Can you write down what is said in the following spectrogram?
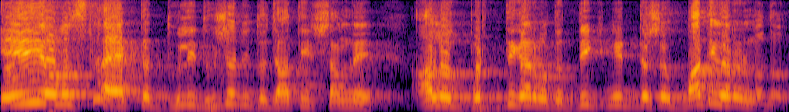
এই অবস্থায় একটা ধুলি ধূসরিত জাতির সামনে আলোক বর্তিকার মতো, দিক নির্দেশক বাতিঘরের মতো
